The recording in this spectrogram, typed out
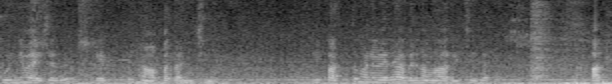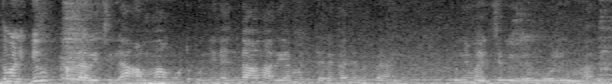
കുഞ്ഞ് മരിച്ചത് എട്ട് നാൽപ്പത്തഞ്ചിന് ഈ പത്ത് മണി വരെ അവർ നമ്മളെ അറിയിച്ചില്ല. പത്ത് മണിക്കും അവരറിയിച്ചില്ല. അമ്മ അങ്ങോട്ട് എന്താണെന്ന് അറിയാൻ വേണ്ടി തിരക്കാൻ ചെന്നപ്പോഴാണ് കുഞ്ഞ് മരിച്ച വിവരം പോലും നമ്മളറിയാം.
